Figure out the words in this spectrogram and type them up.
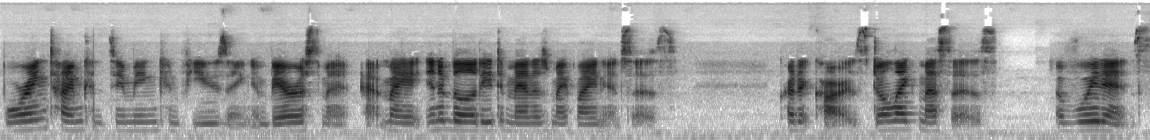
boring, time consuming, confusing, embarrassment at my inability to manage my finances. Credit cards, don't like messes. Avoidance.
